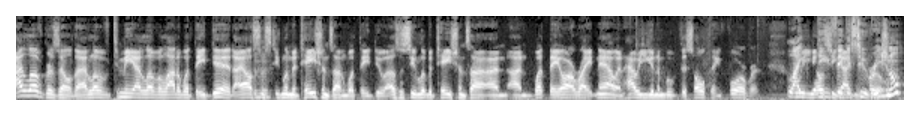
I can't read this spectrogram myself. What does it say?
I love Griselda. I love to me. I love a lot of what they did. I also mm-hmm. see limitations on what they do. I also see limitations on, on on what they are right now and how are you going to move this whole thing forward. Like, do you think it's too regional?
